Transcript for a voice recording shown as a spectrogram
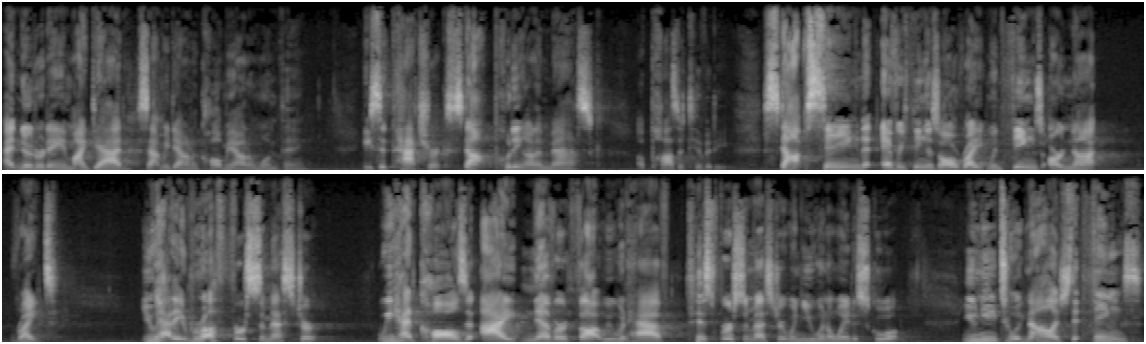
at Notre Dame, my dad sat me down and called me out on one thing. He said, Patrick, stop putting on a mask of positivity. Stop saying that everything is all right when things are not right. You had a rough first semester. We had calls that I never thought we would have this first semester when you went away to school. You need to acknowledge that things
